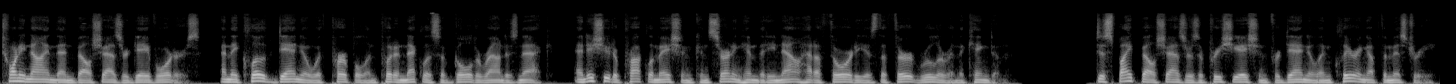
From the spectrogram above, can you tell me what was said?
29 Then Belshazzar gave orders, and they clothed Daniel with purple and put a necklace of gold around his neck, and issued a proclamation concerning him that he now had authority as the third ruler in the kingdom. Despite Belshazzar's appreciation for Daniel in clearing up the mystery,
